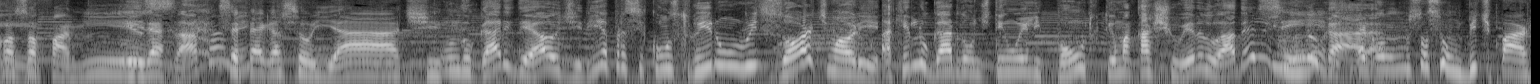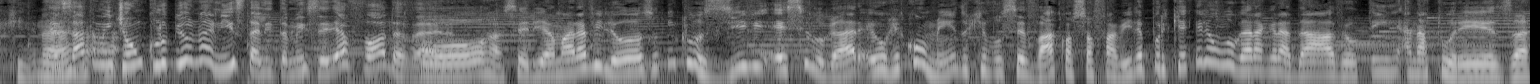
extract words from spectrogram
com a sua família. Exatamente. Você pega seu iate. Um lugar ideal, eu diria, pra se construir um resort, Mauri. Aquele lugar onde tem um heliponto, tem uma cachoeira do lado, é lindo, cara. é como se fosse um beach park, né? Exatamente, ou um clube onanista ali também seria foda, velho. Porra, seria maravilhoso. Inclusive, esse lugar eu recomendo que você vá com a sua família, porque ele é um lugar agradável, tem a natureza,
